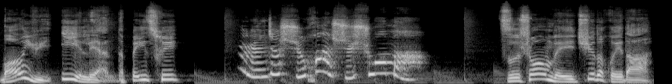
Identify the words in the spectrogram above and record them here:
王宇一脸的悲催。人家实话实说嘛。子双委屈的回答。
